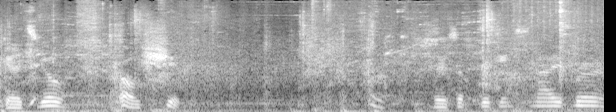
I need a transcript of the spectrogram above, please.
Okay, let's go. Oh shit. There's a freaking sniper.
